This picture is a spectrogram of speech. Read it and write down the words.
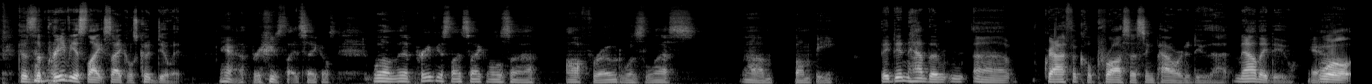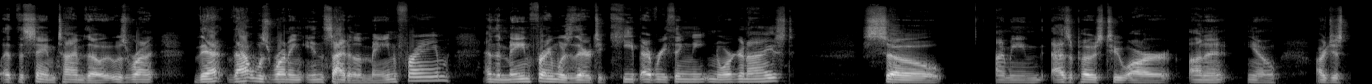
because the previous light cycles could do it. Yeah, the previous light cycles. Well, the previous light cycles uh, off road was less um, bumpy. They didn't have the uh, graphical processing power to do that. Now they do. Yeah. Well, at the same time, though, it was run that that was running inside of a mainframe, and the mainframe was there to keep everything neat and organized. So, I mean, as opposed to our un, you know, our just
